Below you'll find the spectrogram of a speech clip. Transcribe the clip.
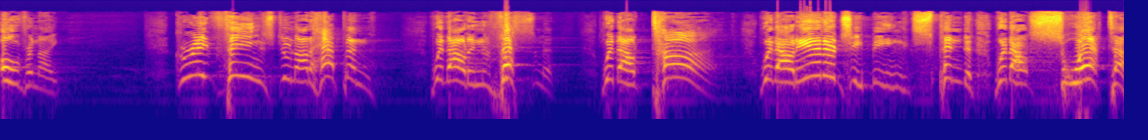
overnight. Great things do not happen without investment, without time without energy being expended, without sweat, uh,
